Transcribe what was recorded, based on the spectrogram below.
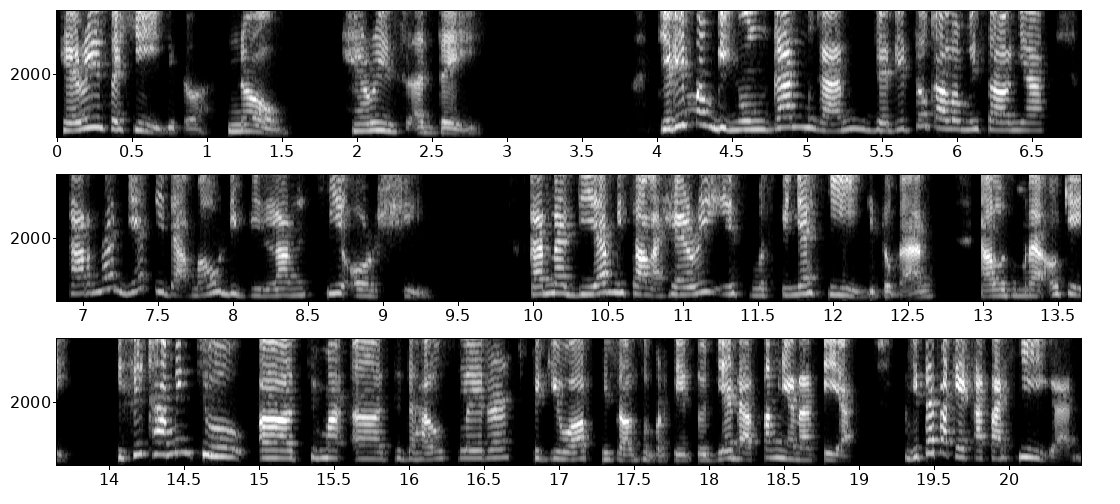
Harry is a he gitu. No, Harry is a they. Jadi membingungkan kan? Jadi itu kalau misalnya karena dia tidak mau dibilang he or she. Karena dia misalnya Harry is mestinya he gitu kan. Kalau sebenarnya oke, okay, is he coming to uh, to my, uh, to the house later to pick you up misal seperti itu. Dia datang ya nanti ya. Kita pakai kata he kan.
